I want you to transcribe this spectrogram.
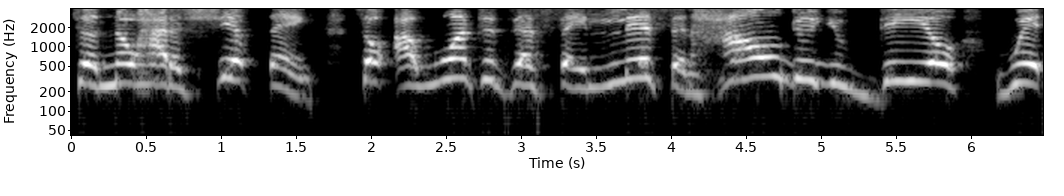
to know how to shift things. So I want to just say, listen, how do you deal with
